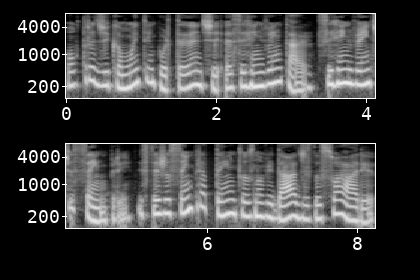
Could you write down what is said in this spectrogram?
Outra dica muito importante é se reinventar. Se reinvente sempre. Esteja sempre atento às novidades da sua área,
